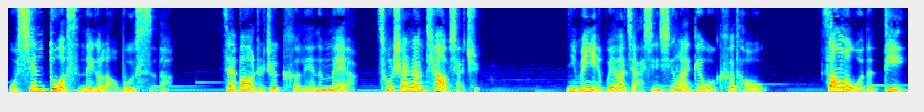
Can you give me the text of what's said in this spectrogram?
我先剁死那个老不死的，再抱着这可怜的妹儿从山上跳下去。”你们也不要假惺惺来给我磕头，脏了我的地。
